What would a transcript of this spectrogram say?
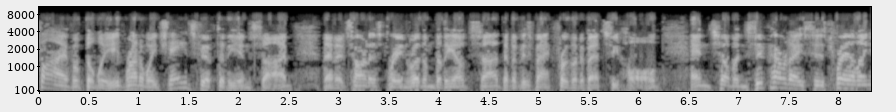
five of the lead. Runaway Chains fifth to the inside. Then it's Artistry and Rhythm to the outside. Then it is back further to Betsy Hall. And Tubman's Zip Paradise is trailing.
